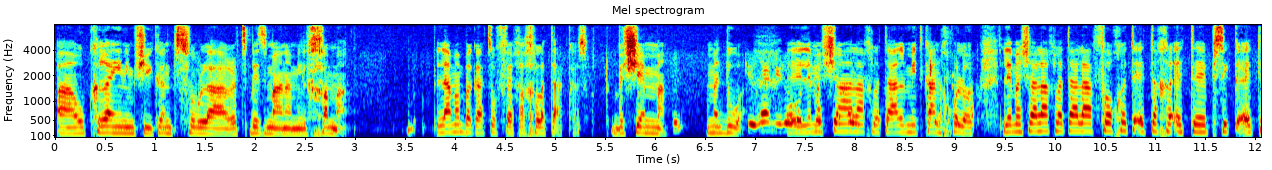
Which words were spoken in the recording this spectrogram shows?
האוקראינים שייכנסו לארץ בזמן המלחמה. למה בג"ץ הופך החלטה כזאת? בשם מה? מדוע? לא למשל ההחלטה על מתקן חולות, למשל ההחלטה להפוך את, את, את, פסיק, את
